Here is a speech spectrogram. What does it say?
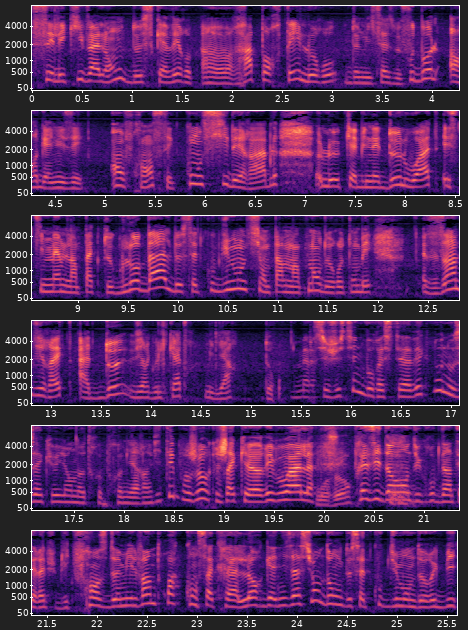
c'est l'équivalent de ce qu'avait euh, rapporté l'Euro 2016 de football organisé en France. C'est considérable. Le cabinet Deloitte estime même l'impact global de cette Coupe du Monde, si on parle maintenant de retombées indirectes, à 2,4 milliards Merci Justine, vous restez avec nous. Nous accueillons notre premier invité. Bonjour Jacques Rivoal, Bonjour. président du groupe d'intérêt public France 2023, consacré à l'organisation donc de cette Coupe du Monde de rugby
